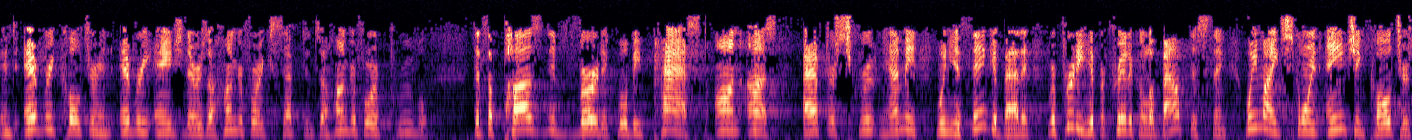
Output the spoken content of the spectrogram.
In every culture, in every age, there is a hunger for acceptance, a hunger for approval, that the positive verdict will be passed on us after scrutiny. I mean, when you think about it, we're pretty hypocritical about this thing. We might scorn ancient cultures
